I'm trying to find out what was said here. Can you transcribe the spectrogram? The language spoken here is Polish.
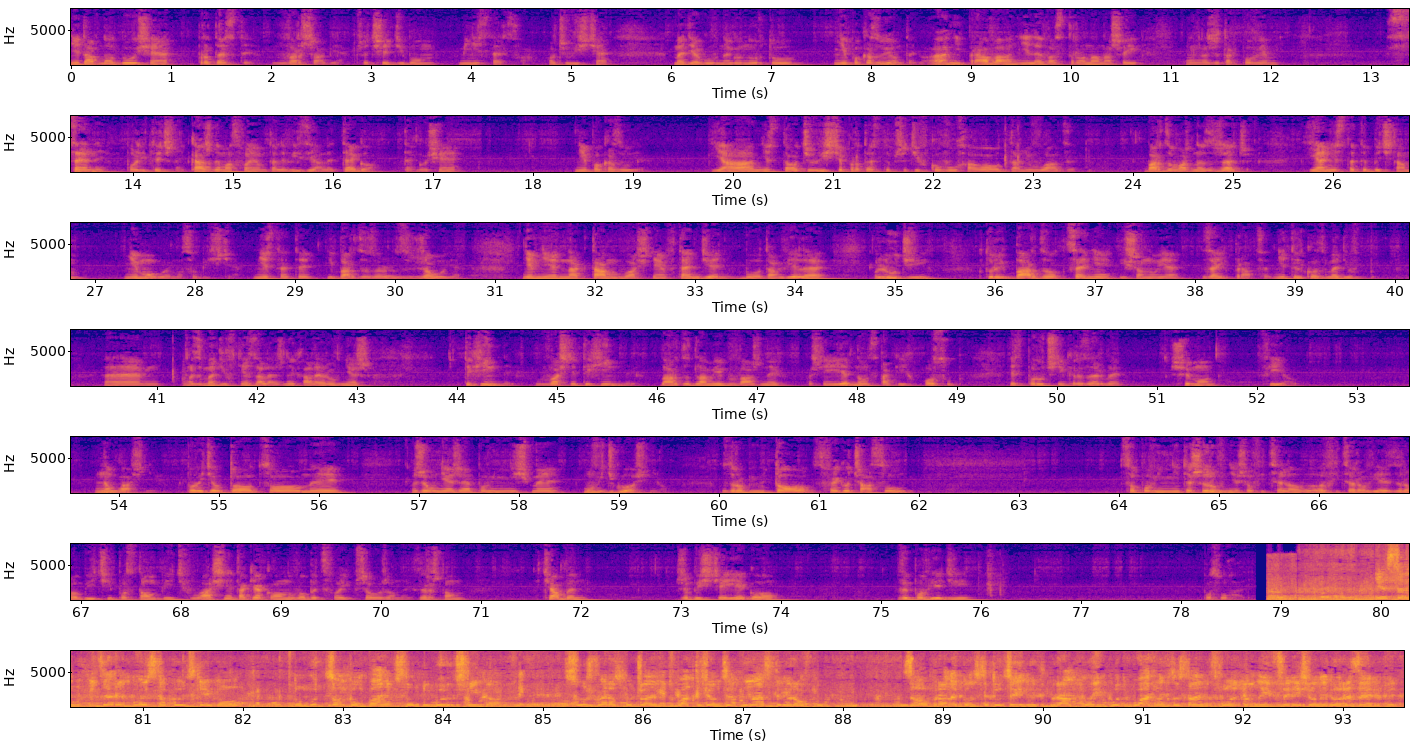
Niedawno odbyły się protesty w Warszawie przed siedzibą ministerstwa. Oczywiście media głównego nurtu nie pokazują tego. Ani prawa, ani lewa strona naszej, mm, że tak powiem, sceny politycznej. Każdy ma swoją telewizję, ale tego, tego się nie pokazuje. Ja niestety oczywiście protesty przeciwko WHO, oddaniu władzy. Bardzo ważne rzeczy. Ja niestety być tam nie mogłem osobiście. Niestety i bardzo żałuję. Niemniej jednak tam właśnie w ten dzień było tam wiele ludzi, których bardzo cenię i szanuję za ich pracę. Nie tylko z mediów, z mediów niezależnych, ale również tych innych, właśnie tych innych, bardzo dla mnie ważnych, właśnie jedną z takich osób jest porucznik rezerwy Szymon Fijał. No właśnie, powiedział to, co my, żołnierze, powinniśmy mówić głośno. Zrobił to swego czasu, co powinni też również oficero- oficerowie zrobić i postąpić właśnie tak jak on wobec swoich przełożonych. Zresztą chciałbym, żebyście jego wypowiedzi posłuchali. Jestem oficerem Wojska Polskiego, dowódcą kompanii w stopniu porucznika. Służbę rozpocząłem w 2012 roku. Za obronę konstytucyjnych praw moich podwładnych zostałem zwolniony i przeniesiony do rezerwy.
